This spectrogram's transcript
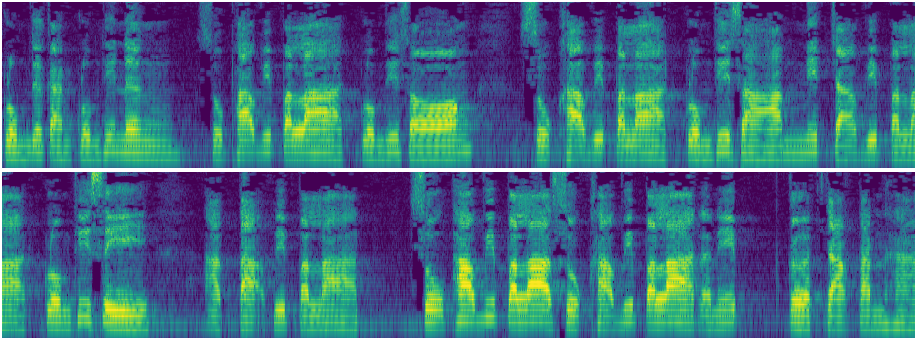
กลุ่มด้วยกันกลุ่มที่หนึ่งสุภาวิปลาสกลุ่มที่สองสุขวิปลาสกลุ่มที่สามนิจจวิปลาสกลุ่มที่สี่ อัตตวิปลาสสุภาวิปลาสสุขวิปลาสอันนี้เกิดจากตัณหา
